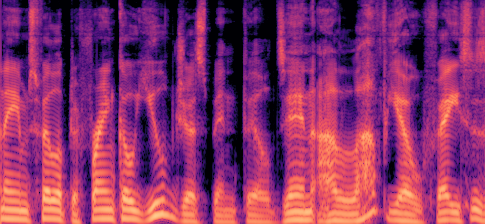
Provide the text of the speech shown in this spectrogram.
name's Philip DeFranco. You've just been filled in. I love yo faces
